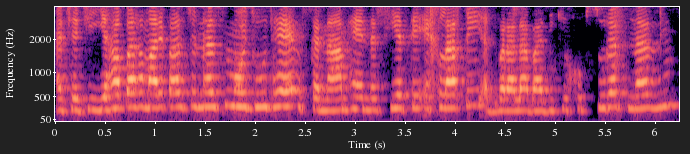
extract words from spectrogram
अच्छा जी यहाँ पर हमारे पास जो नज्म मौजूद है उसका नाम है नसीहत अखलाकी अकबर आलाबादी की खूबसूरत नज्म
